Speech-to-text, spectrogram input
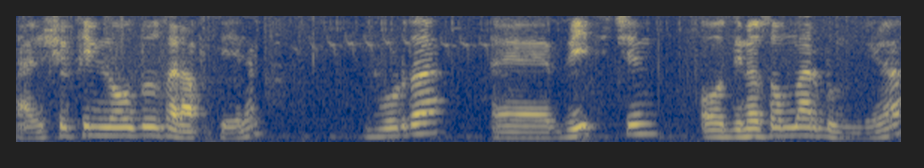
Yani şu filmin olduğu taraf diyelim. Burada e, wheat için o dinozomlar bulunuyor.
